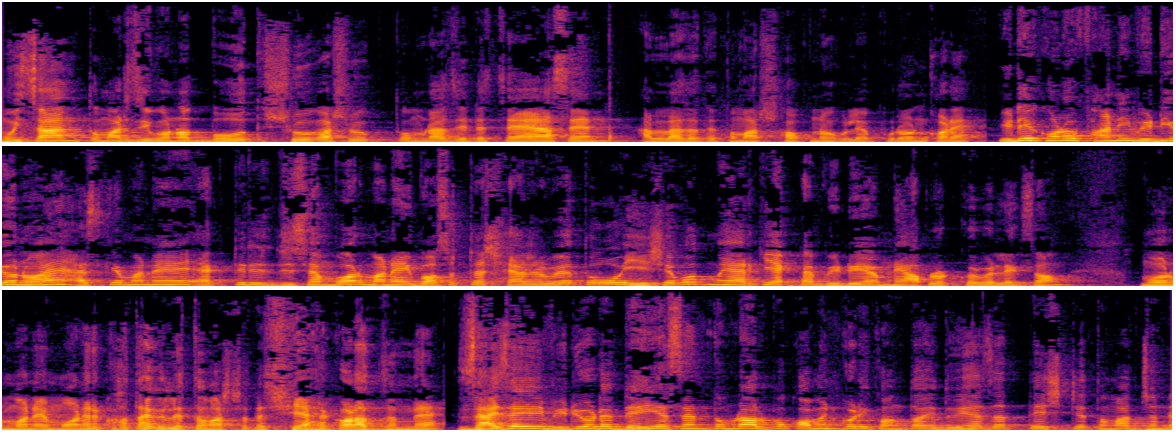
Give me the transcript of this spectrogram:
মুই চাং তোমার জীবনত বহুত সুখ আসুক। তোমরা যেটা চাই আছেন, আল্লাহ যাতে তোমার স্বপ্নগুলো পূরণ করে এটা কোনো ফানি ভিডিও নয় আজকে মানে একত্রিশ ডিসেম্বর মানে এই বছরটা শেষ হবে। তো ওই হিসেবত মই আর কি একটা ভিডিও এমনি আপলোড করবে লিখছাম মোর মানে মনের কথাগুলো তোমার সাথে শেয়ার করার জন্য। যাই যাই এই ভিডিওটা দেই আছেন, তোমরা অল্প কমেন্ট করি কন্ত দুই হাজার তেইশে তোমার জন্য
